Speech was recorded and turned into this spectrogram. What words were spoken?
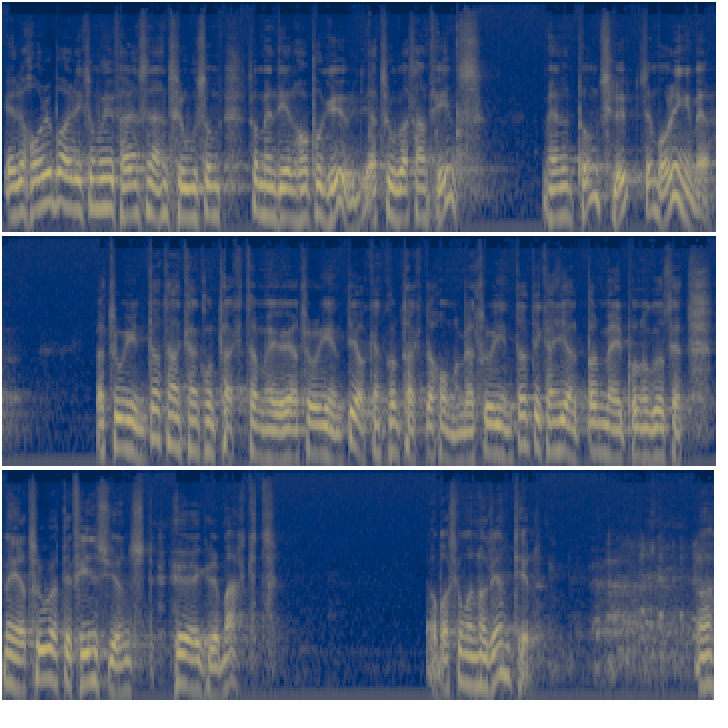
Eller har du bara liksom ungefär en sån tro som, som en del har på Gud? Jag tror att han finns. Men punkt slut, sen var det inget mer. Jag tror inte att han kan kontakta mig och jag tror inte jag kan kontakta honom. Jag tror inte att det kan hjälpa mig på något sätt. Men jag tror att det finns ju en högre makt. Ja, vad ska man ha den till? Ja,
